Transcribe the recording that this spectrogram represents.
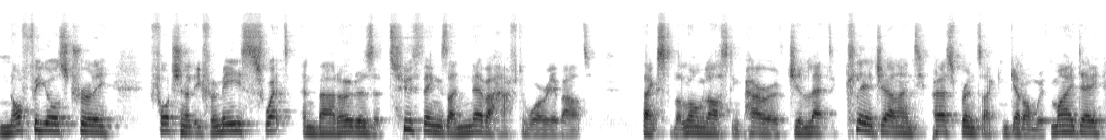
not for yours truly. Fortunately for me, sweat and bad odors are two things I never have to worry about. Thanks to the long lasting power of Gillette Clear Gel Antiperspirant, I can get on with my day,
